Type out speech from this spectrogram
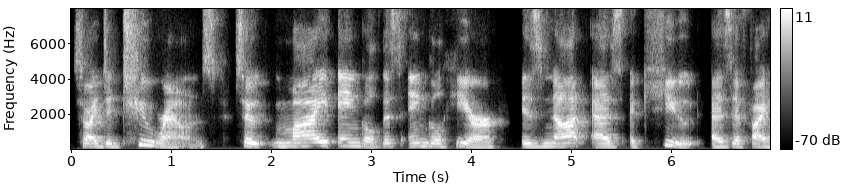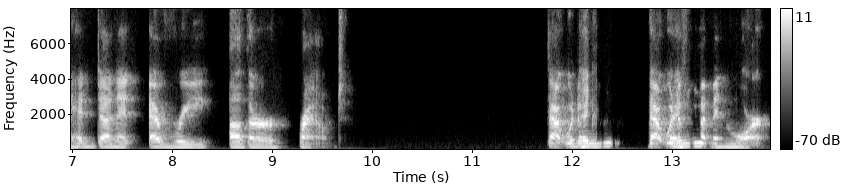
So I did two rounds. So my angle, this angle here, is not as acute as if I had done it every other round. That would have and, that would have you, come in more.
